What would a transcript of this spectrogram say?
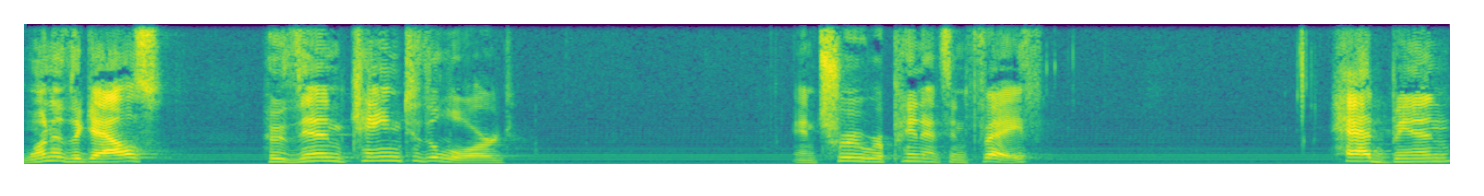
One of the gals who then came to the Lord in true repentance and faith had been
